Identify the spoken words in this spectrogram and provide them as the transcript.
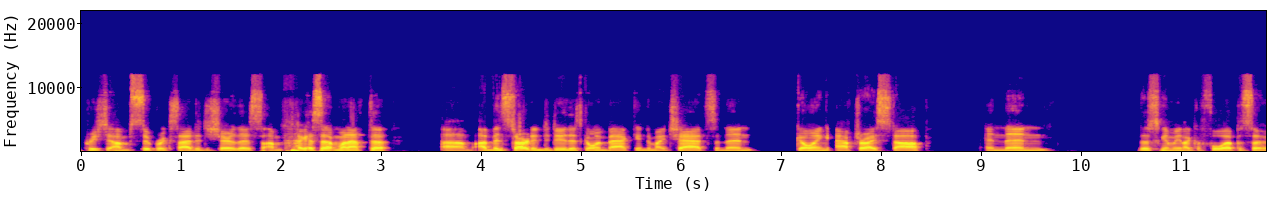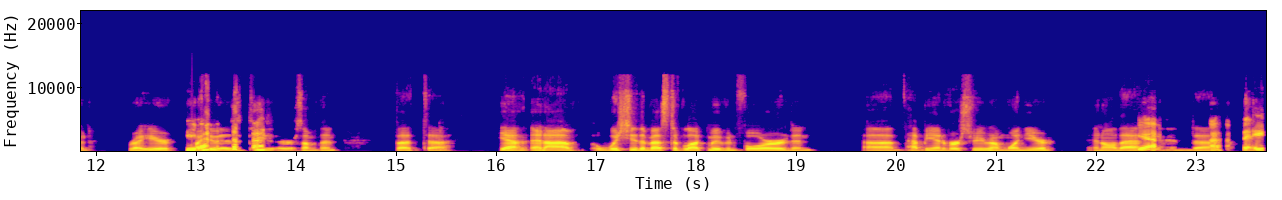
appreciate. I'm super excited to share this. I'm like I said, I'm gonna have to. Um, I've been starting to do this, going back into my chats, and then going after I stop, and then this is gonna be like a full episode right here. Yeah. I do it as a teaser or something. But uh, yeah, and I wish you the best of luck moving forward, and uh, happy anniversary on one year and all that. Yeah, and uh, uh the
